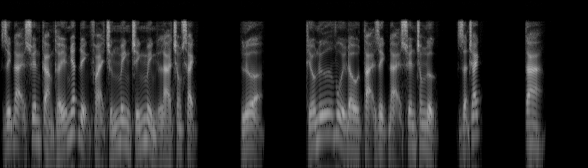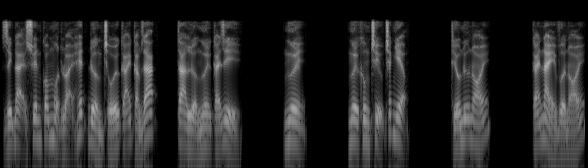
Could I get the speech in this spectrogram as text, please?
Dịch đại xuyên cảm thấy nhất định phải chứng minh chính mình là trong sạch. Lừa. Thiếu nữ vùi đầu tại dịch đại xuyên trong ngực, giận trách. Ta. Dịch đại xuyên có một loại hết đường chối cãi cảm giác, ta lừa ngươi cái gì? Ngươi. Ngươi không chịu trách nhiệm. Thiếu nữ nói. Cái này vừa nói.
